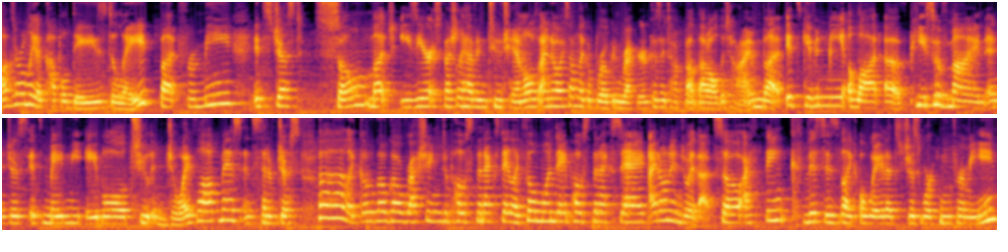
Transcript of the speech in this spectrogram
vlogs are only a couple days delayed, but for me, it's just so much easier, especially having two channels. I know I sound like a broken record because I talk about that all the time, but it's given me a lot of peace of mind and just it's made me able to enjoy Vlogmas instead of just ah, like go, go, go rushing to post the next day, like film one day, post the next day. I don't enjoy that. So I think this is like a way that's just working for me.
